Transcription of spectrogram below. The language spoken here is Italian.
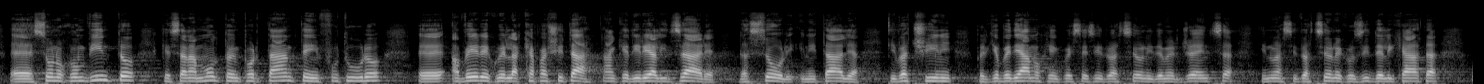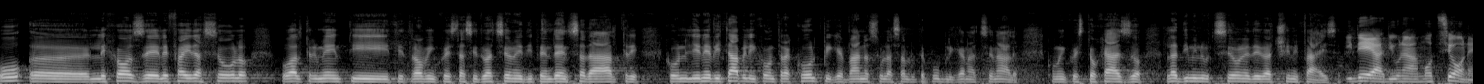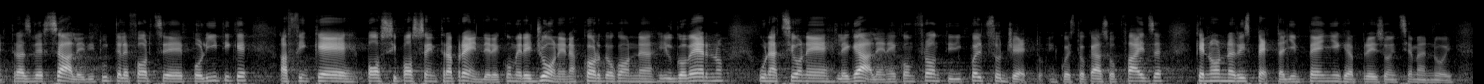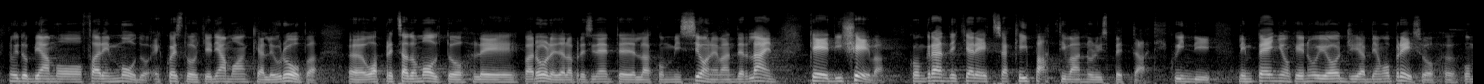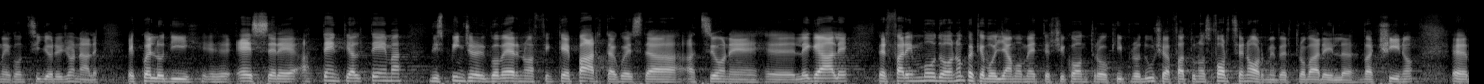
Eh, sono convinto che sarà molto importante in futuro eh, avere quella capacità anche di realizzare da soli in Italia i vaccini perché vediamo che in queste situazioni di emergenza, in una situazione così delicata o eh, le cose le fai da solo o altrimenti ti trovi in questa situazione di dipendenza da altri con gli inevitabili contraccolpi che vanno sulla salute pubblica nazionale, come in questo caso la diminuzione dei vaccini Pfizer. Idea di una mozione trasversale di tutte le forze politiche affinché si possa intraprendere come Regione, in accordo con il Governo, un'azione legale nei confronti di quel soggetto, in questo caso Pfizer, che non rispetta gli impegni che ha preso insieme a noi. Noi dobbiamo fare in modo, e questo lo chiediamo anche all'Europa, eh, ho apprezzato molto le parole della Presidente della Commissione van der Leyen che diceva con grande chiarezza che i patti vanno rispettati. Quindi l'impegno che noi oggi abbiamo preso eh, come Consiglio regionale è quello di eh, essere attenti al tema, di spingere il Governo affinché parta questa azione eh, legale per fare in modo, non perché vogliamo metterci contro chi produce, ha fatto uno sforzo enorme per trovare il vaccino,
